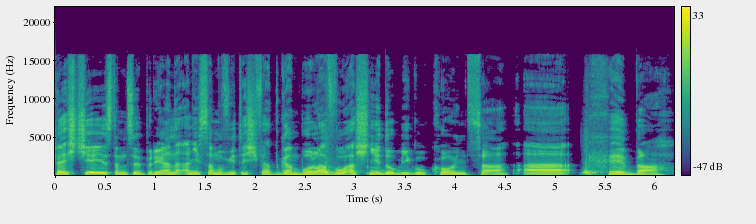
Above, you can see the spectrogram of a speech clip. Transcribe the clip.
Cześć, ja jestem Cyprian, a niesamowity świat Gambola właśnie dobiegł końca. A chyba.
